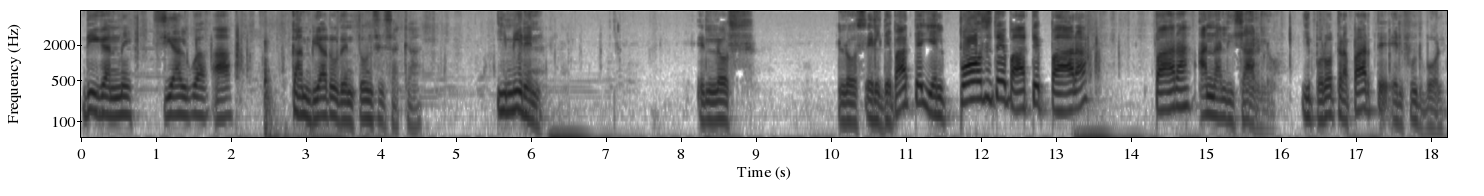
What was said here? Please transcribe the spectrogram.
Díganme si algo ha cambiado de entonces acá. Y miren, los, los, el debate y el postdebate para, para analizarlo. Y por otra parte, el fútbol.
